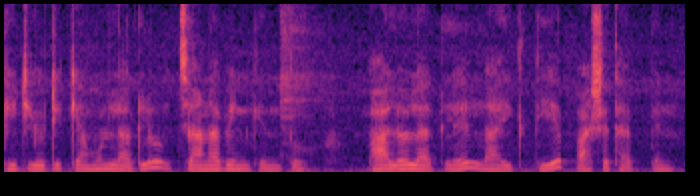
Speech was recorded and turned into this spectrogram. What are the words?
ভিডিওটি কেমন লাগল জানাবেন কিন্তু। ভালো লাগলে লাইক দিয়ে পাশে থাকবেন।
